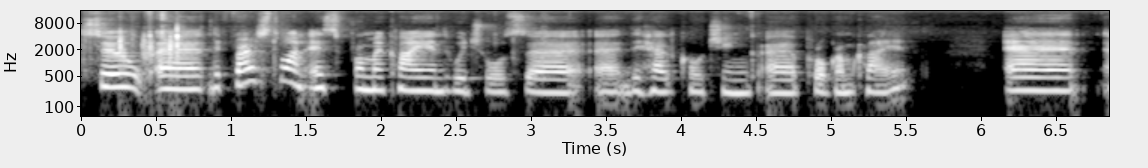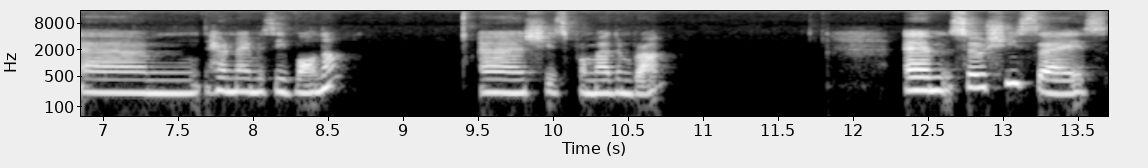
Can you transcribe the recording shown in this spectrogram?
So uh, the first one is from a client which was uh, uh, the health coaching uh, program client. Um, her name is Ivona. and she's from Edinburgh. Um, so she says,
